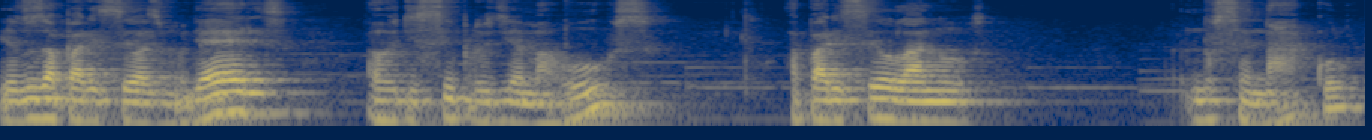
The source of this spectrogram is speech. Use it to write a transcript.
Jesus apareceu às mulheres, aos discípulos de Emaús, apareceu lá no, no cenáculo,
